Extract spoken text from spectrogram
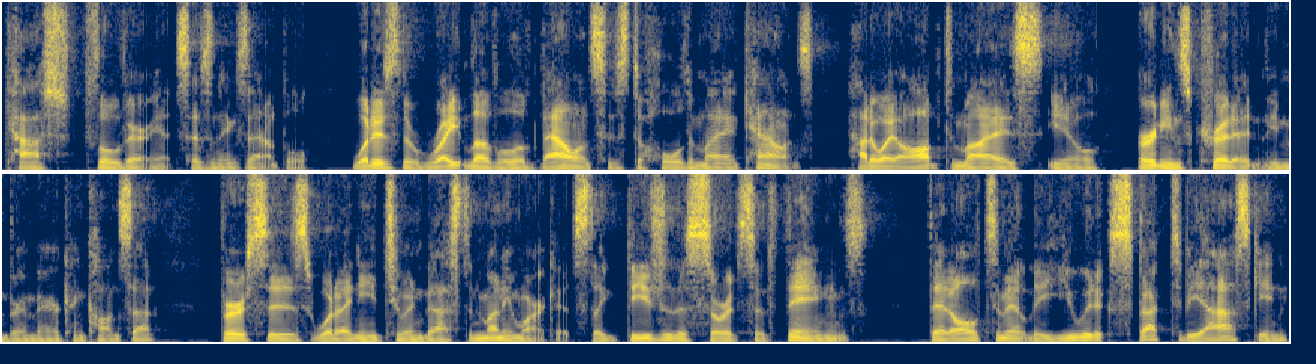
cash flow variance, as an example? What is the right level of balances to hold in my accounts? How do I optimize, you know, earnings credit, even very American concept, versus what I need to invest in money markets? Like these are the sorts of things that ultimately you would expect to be asking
